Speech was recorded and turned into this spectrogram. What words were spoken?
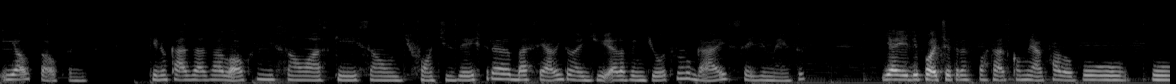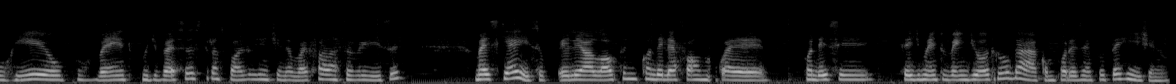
e autóctones. Que no caso as alóctones são as que são de fontes extrabacial, então é de, ela vem de outro lugar, esse sedimento. E aí ele pode ser transportado, como o Iago falou, por, por rio, por vento, por diversos transportes, que a gente ainda vai falar sobre isso. Mas que é isso, ele é alóctone quando ele é, form, é quando esse sedimento vem de outro lugar, como por exemplo o terrígeno.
